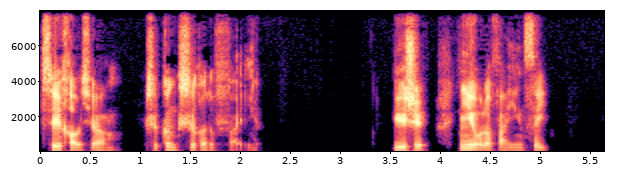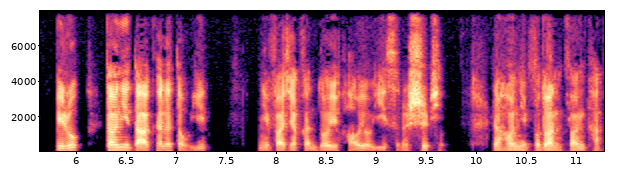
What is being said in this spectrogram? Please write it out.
？C 好像是更适合的反应。于是你有了反应 C。比如，当你打开了抖音，你发现很多好有意思的视频，然后你不断的翻看，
